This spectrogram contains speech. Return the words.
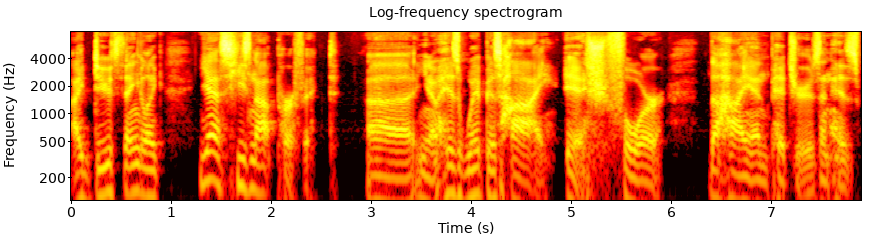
I do think, like, yes, he's not perfect. Uh, you know, his whip is high ish for the high end pitchers, and his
